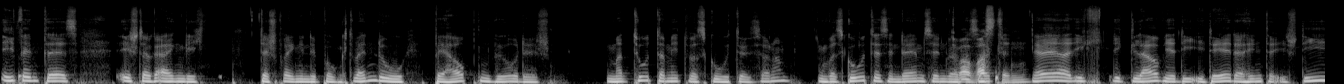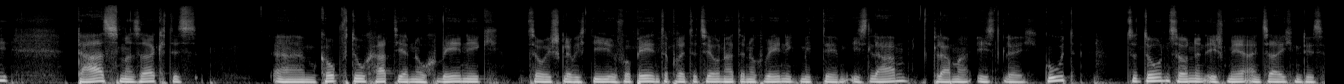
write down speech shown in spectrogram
ich finde, das ist doch eigentlich der springende Punkt. Wenn du behaupten würdest, man tut damit was Gutes, oder? Und was Gutes in dem Sinn, weil Aber was sagt, denn? Ja, ja, ich, ich glaube ja, die Idee dahinter ist die, dass man sagt, das ähm, Kopftuch hat ja noch wenig, so ist glaube ich die ÖVP-Interpretation, hat ja noch wenig mit dem Islam, Klammer ist gleich gut, zu tun, sondern ist mehr ein Zeichen des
